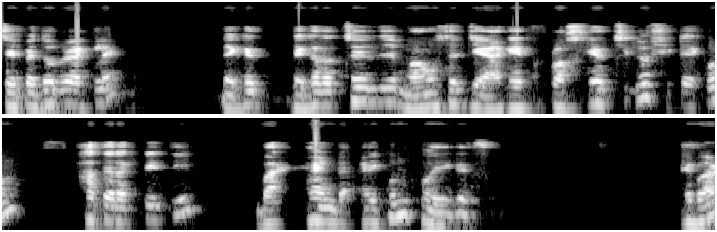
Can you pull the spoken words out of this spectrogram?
চেপে ধরে রাখলে দেখে, দেখা যাচ্ছে যে মাউসের যে আগে ক্রসিয়ার ছিল, সেটা এখন হাতের আকৃতি বা হ্যান্ড আইকন হয়ে গেছে। এবার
